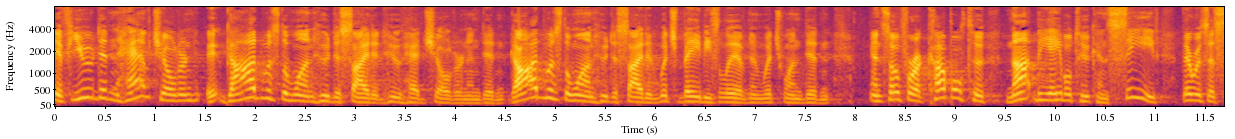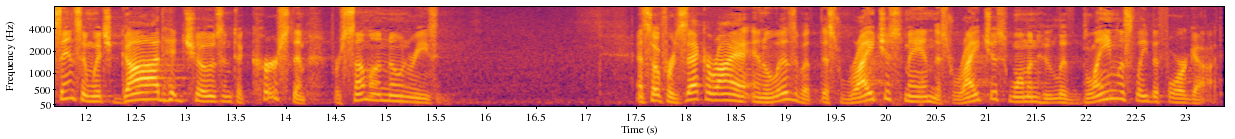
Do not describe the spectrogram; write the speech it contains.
if you didn't have children, it, God was the one who decided who had children and didn't. God was the one who decided which babies lived and which one didn't. And so, for a couple to not be able to conceive, there was a sense in which God had chosen to curse them for some unknown reason. And so, for Zechariah and Elizabeth, this righteous man, this righteous woman who lived blamelessly before God,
